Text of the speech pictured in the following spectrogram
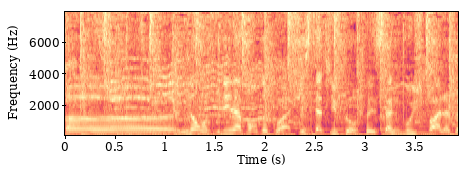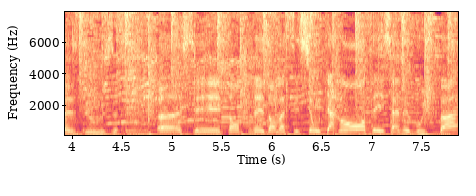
Euh, non, je vous dis n'importe quoi, c'est statu quo, ça ne bouge pas à la place 12. Euh, c'est entré dans la session 40 et ça ne bouge pas.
